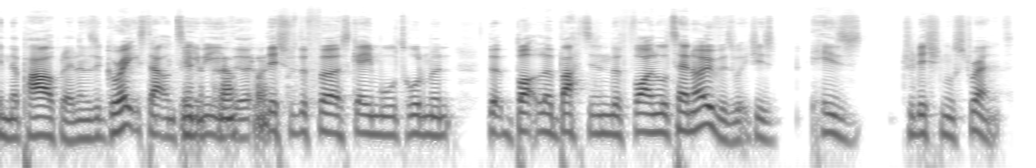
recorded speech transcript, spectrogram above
in the power play. And there's a great stat on TV that this was the first game all tournament that Buttler batted in the final 10 overs, which is his traditional strength.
